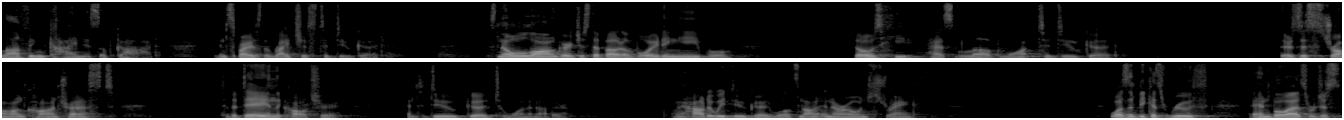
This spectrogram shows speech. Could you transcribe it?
loving kindness of God inspires the righteous to do good. It's no longer just about avoiding evil. Those he has loved want to do good. There's this strong contrast to the day and the culture and to do good to one another. And how do we do good? Well, it's not in our own strength. It wasn't because Ruth and Boaz were just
